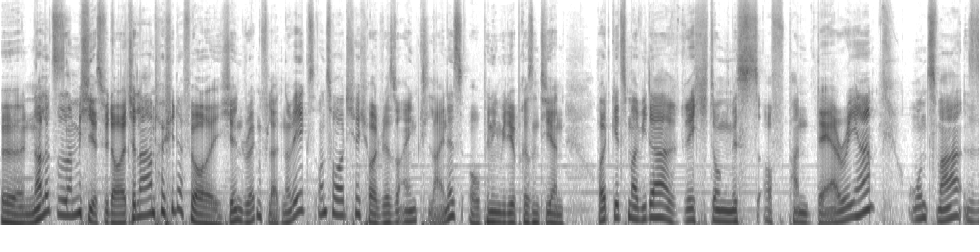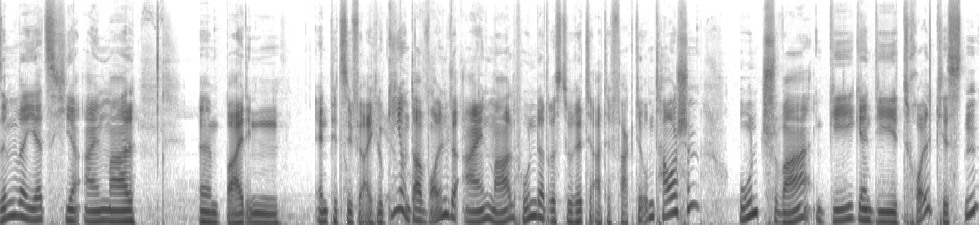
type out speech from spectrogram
Äh, na alle zusammen, hier ist wieder heute und euch wieder für euch in Dragonflight unterwegs und so wollte ich euch heute wieder so ein kleines Opening-Video präsentieren. Heute geht es mal wieder Richtung Mists of Pandaria und zwar sind wir jetzt hier einmal ähm, bei den NPC für Archäologie und da wollen wir einmal 100 restaurierte Artefakte umtauschen und zwar gegen die Trollkisten.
